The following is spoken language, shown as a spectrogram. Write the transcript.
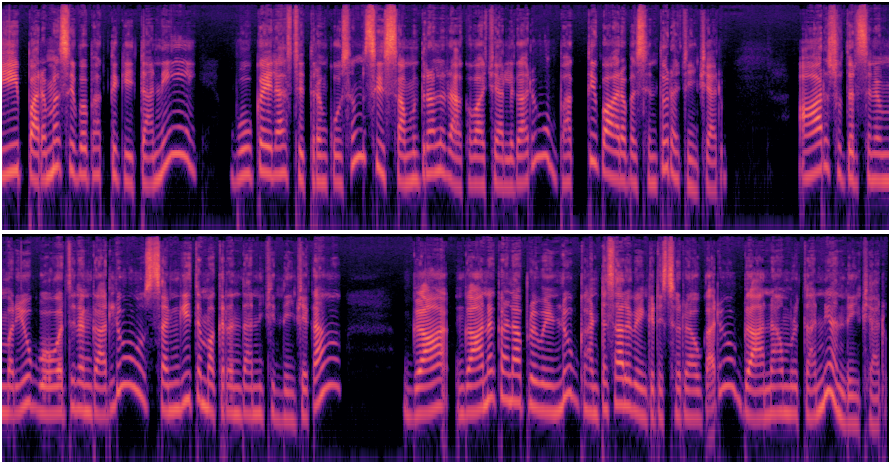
ఈ పరమశివభక్తి గీతాన్ని భూకైలాస్ చిత్రం కోసం శ్రీ సముద్రాల రాఘవాచార్యులు గారు భక్తి పారవశ్యంతో రచించారు. ఆర్ సుదర్శనం మరియు గోవర్ధనం గారు సంగీత మకరందాన్ని చిందించగా గా గానకళా ప్రవీణులు ఘంటసాల వెంకటేశ్వరరావు గారు గానామృతాన్ని అందించారు.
